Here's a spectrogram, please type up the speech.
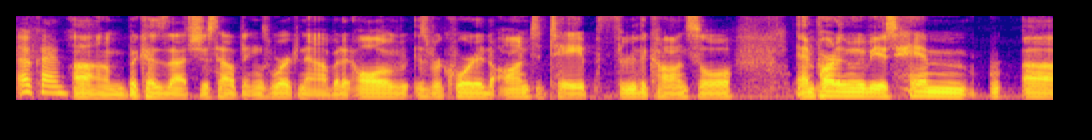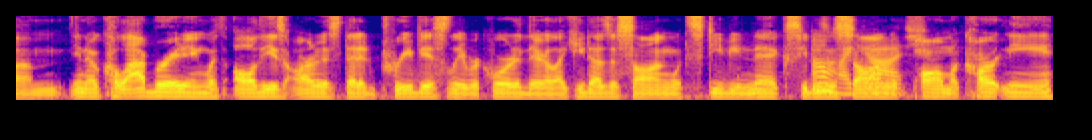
Okay. um, because that's just how things work now. But it all is recorded onto tape through the console, and part of the movie is him, um, you know, collaborating with all these artists that had previously recorded there. Like he does a song with Stevie Nicks, he does Oh a song with. Paul McCartney.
